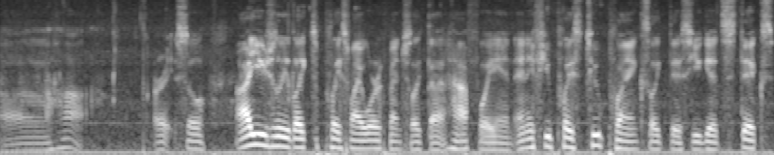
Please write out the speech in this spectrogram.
Uh-huh. Alright, so I usually like to place my workbench like that halfway in. And if you place two planks like this, you get sticks.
